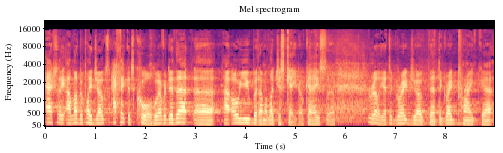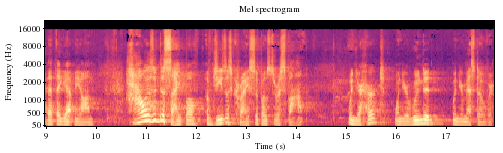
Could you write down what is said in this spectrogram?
Actually, I love to play jokes. I think it's cool. Whoever did that, uh, I owe you, but I'm going to let you skate, okay? So, really, it's a great joke, that the great prank uh, that they got me on. How is a disciple of Jesus Christ supposed to respond when you're hurt, when you're wounded, when you're messed over?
